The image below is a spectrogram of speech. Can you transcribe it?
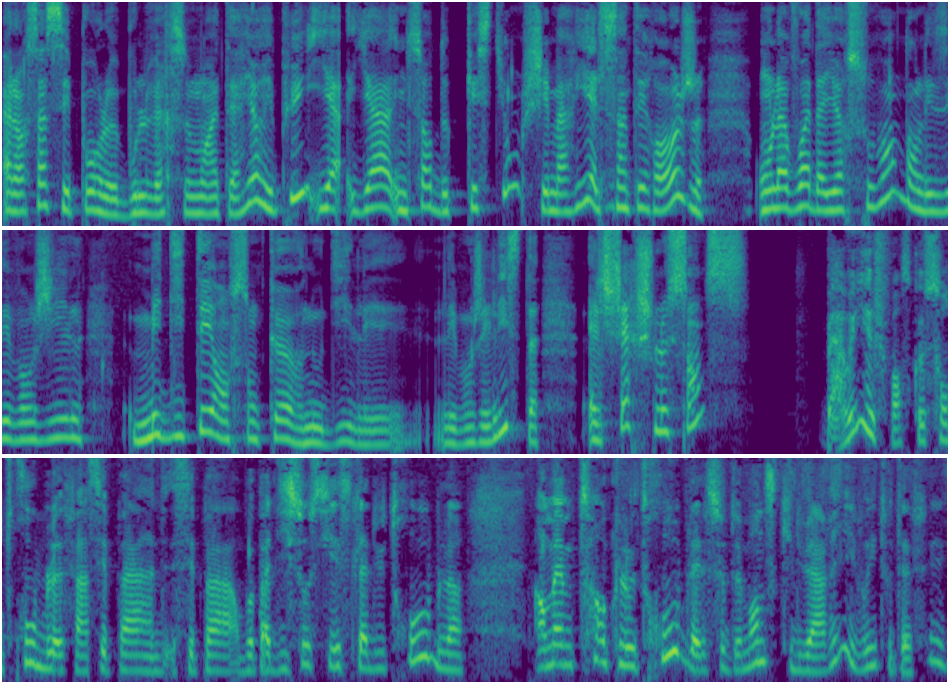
Alors ça, c'est pour le bouleversement intérieur. Et puis, il y a, une sorte de question chez Marie. Elle s'interroge. On la voit d'ailleurs souvent dans les évangiles. Méditer en son cœur, nous dit l'évangéliste. Elle cherche le sens? Bah oui, je pense que son trouble, enfin c'est pas, c'est pas, on peut pas dissocier cela du trouble. En même temps que le trouble, elle se demande ce qui lui arrive. Oui, tout à fait.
